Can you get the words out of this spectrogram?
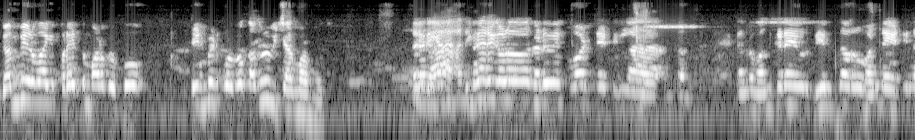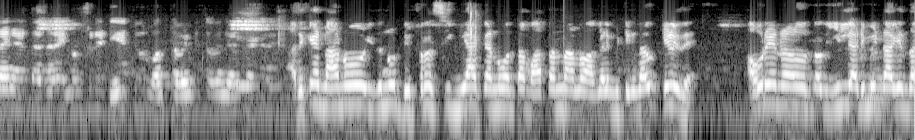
ಗಂಭೀರವಾಗಿ ಪ್ರಯತ್ನ ಮಾಡಬೇಕು ಟ್ರೀಟ್ಮೆಂಟ್ ಕೊಡ್ಬೇಕು ಅದನ್ನು ವಿಚಾರ ಮಾಡ್ಬೋದು. ಅಧಿಕಾರಿಗಳು ನಡುವೆ ಕೋಆರ್ಡಿನೇಟ್ ಇಲ್ಲ ಅಂತ ಅನ್ಸುತ್ತೆ. ಯಾಕಂದ್ರೆ ಒಂದ್ ಕಡೆ ಇವ್ರು ಅವರು ಒನ್ ಏಟಿ ನೈನ್ ಹೇಳ್ತಾ ಇದಾರೆ ಇನ್ನೊಂದ್ ಕಡೆ ಡಿ ಎಚ್ ಅವ್ರು ಒನ್ ಸೆವೆಂಟಿ ಸೆವೆನ್ ಹೇಳ್ತಾ ಇದ್ದಾರೆ. ಅದಕ್ಕೆ ನಾನು ಇದನ್ನು ಡಿಫ್ರೆನ್ಸ್ ಯಾಕೆ ಅನ್ನುವಂತ ಮಾತನ್ನ ನಾನು ಆಗಲೇ ಮೀಟಿಂಗ್ದಾಗ ಕೇಳಿದೆ. ಅವ್ರೇನು ಹೇಳೋದು, ಇಲ್ಲಿ ಅಡ್ಮಿಟ್ ಆಗಿದ್ದ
